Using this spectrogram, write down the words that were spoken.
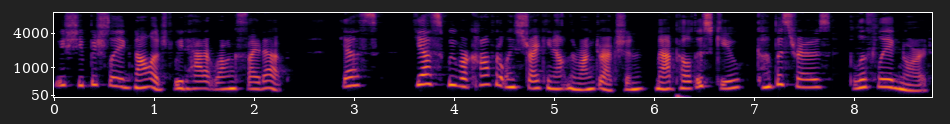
we sheepishly acknowledged we'd had it wrong side up. Yes, yes, we were confidently striking out in the wrong direction. Map held askew, compass rose, blithely ignored.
